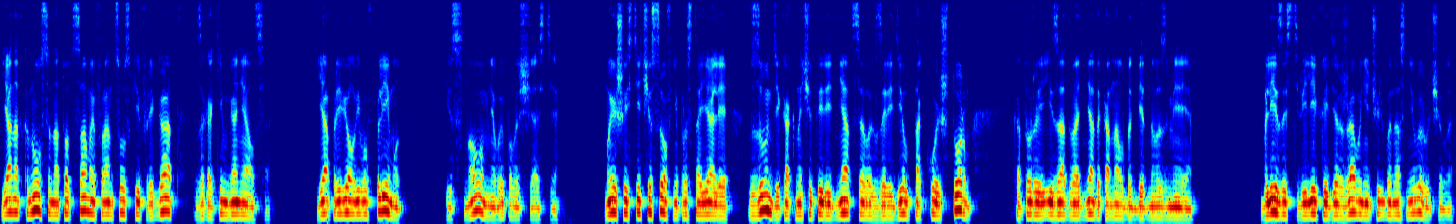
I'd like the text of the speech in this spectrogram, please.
я наткнулся на тот самый французский фрегат, за каким гонялся. Я привел его в Плимут, и снова мне выпало счастье. Мы шести часов не простояли в Зунде, как на четыре дня целых зарядил такой шторм, который и за два дня доконал бы бедного змея. Близость великой державы ничуть бы нас не выручила.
